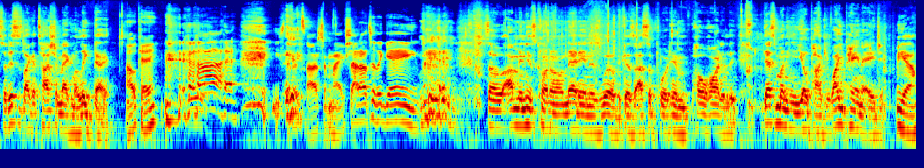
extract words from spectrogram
So this is like a Tasha McMalik thing. Okay. you said Tasha Mike. Shout out to the game. So I'm in his corner on that end as well because I support him wholeheartedly. That's money in your pocket. Why you paying the agent? yeah.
